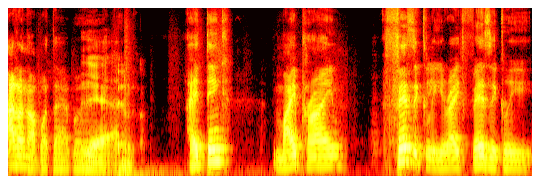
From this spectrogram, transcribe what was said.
I don't know about that, but Yeah. you. I think my prime physically, right? Physically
